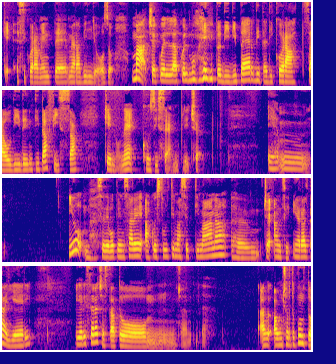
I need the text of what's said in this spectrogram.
che è sicuramente meraviglioso, ma c'è quel, quel momento di, di, perdita di corazza o di identità fissa che non è così semplice. E, um, io, se devo pensare a quest'ultima settimana, eh, cioè anzi, in realtà ieri, ieri sera c'è stato, mm, cioè, a, a, un certo punto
